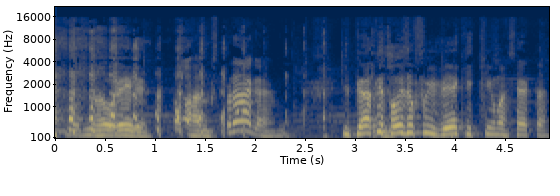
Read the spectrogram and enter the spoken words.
na orelha. Porra, não estraga. E pior que depois eu fui ver que tinha uma certa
